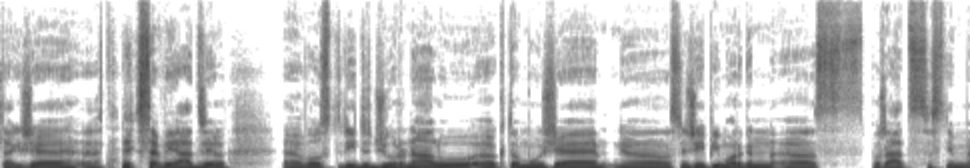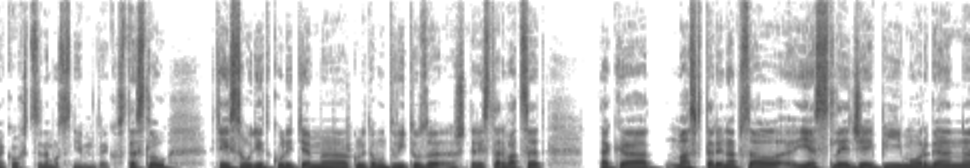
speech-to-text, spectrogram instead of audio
takže tady se vyjádřil Wall Street Journalu k tomu, že vlastně JP Morgan pořád se s ním jako chce, nebo s ním, jako s Teslou chtějí soudit kvůli, těm, kvůli tomu tweetu z 420, tak uh, Musk tady napsal, jestli JP Morgan uh,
